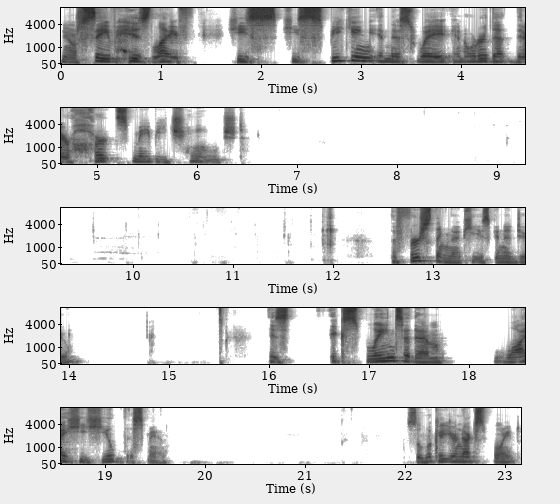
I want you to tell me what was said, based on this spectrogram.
you know save his life. He's, he's speaking in this way in order that their hearts may be changed. The first thing that he's going to do is explain to them why he healed this man. So look at your next point.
